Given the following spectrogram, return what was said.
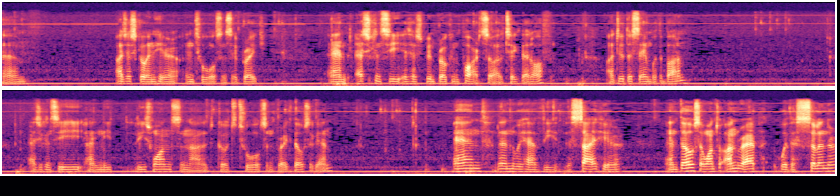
um, I just go in here in tools and say break. And as you can see it has been broken apart so I'll take that off. I'll do the same with the bottom. As you can see I need these ones and I'll go to tools and break those again. And then we have the, the side here. And those I want to unwrap with a cylinder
